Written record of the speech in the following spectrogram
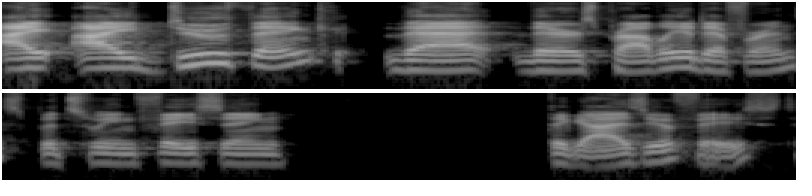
I I do think that there's probably a difference between facing the guys you have faced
